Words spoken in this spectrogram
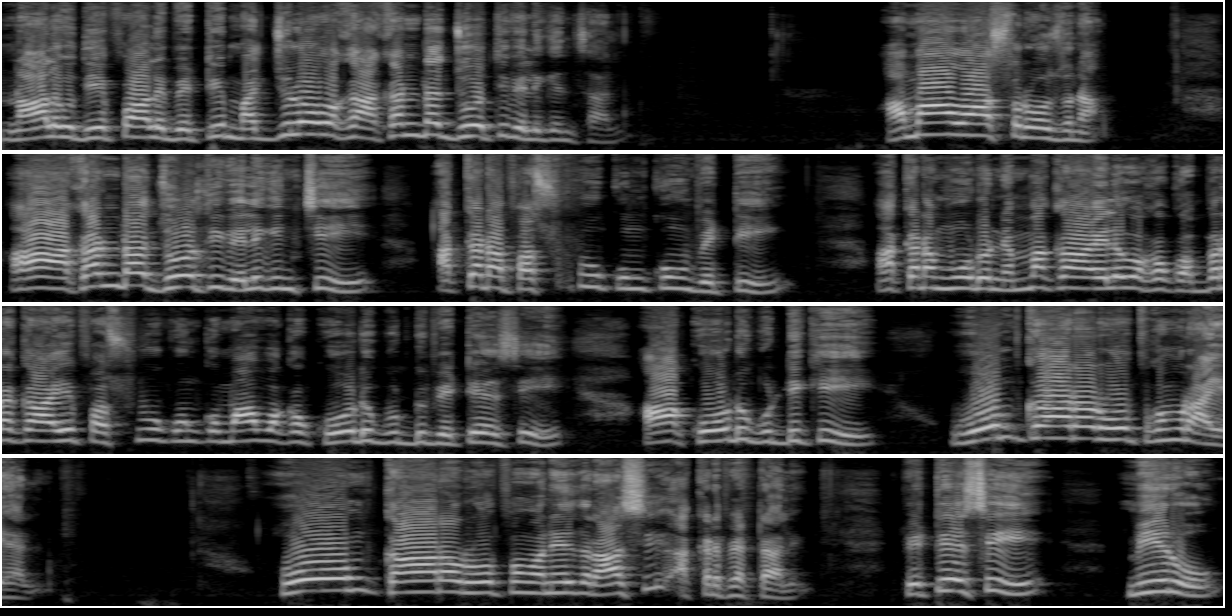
నాలుగు దీపాలు పెట్టి మధ్యలో ఒక అఖండ జ్యోతి వెలిగించాలి. అమావాస రోజున ఆ అఖండ జ్యోతి వెలిగించి అక్కడ పసుపు కుంకుమ పెట్టి అక్కడ మూడు నిమ్మకాయలు ఒక కొబ్బరికాయ పసుపు కుంకుమ ఒక కోడిగుడ్డు పెట్టేసి ఆ కోడిగుడ్డుకి ఓంకార రూపకం రాయాలి. ఓంకార రూపం అనేది రాసి అక్కడ పెట్టాలి. పెట్టేసి మీరు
